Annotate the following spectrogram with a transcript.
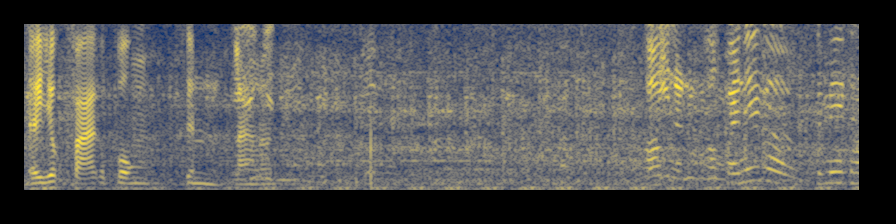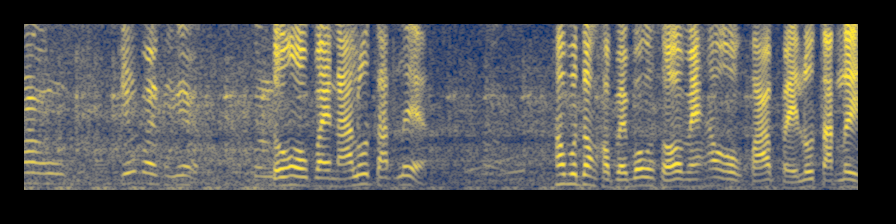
เดี๋ยวยกฝากระโปรงขึ้นหลังรถออกไปนี่ก็จะมีทางเลี้ยวไปตรงเนี้ย ตรงออกไปหนาโลตัดเลยอะเขาไม่ต้องเข้าไปบกสไหมเขาออกฟ้าไปโลตัดเลย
